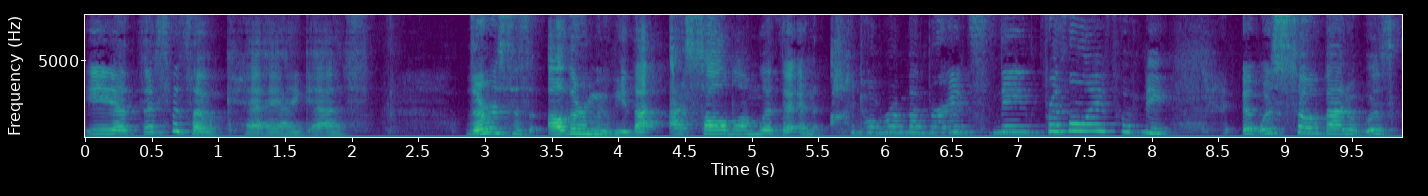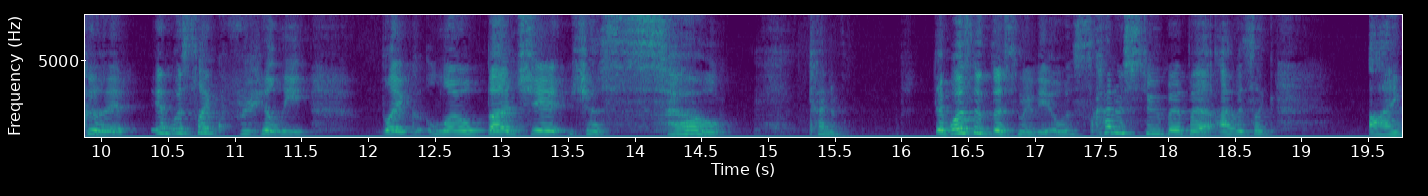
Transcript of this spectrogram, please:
Yeah, this was okay, I guess. There was this other movie that I saw along with it, and I don't remember its name for the life of me. It was so bad, it was good. It was like really, like low budget, just so kind of it wasn't this movie. It was kind of stupid, but I was like, I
